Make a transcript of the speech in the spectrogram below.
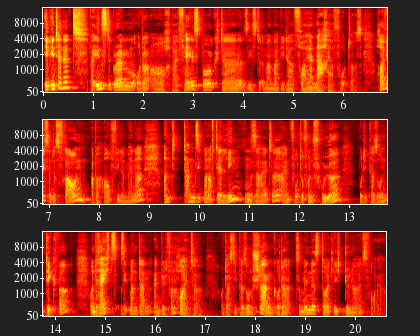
Im Internet, bei Instagram oder auch bei Facebook, da siehst du immer mal wieder Vorher-Nachher-Fotos. Häufig sind es Frauen, aber auch viele Männer. Und dann sieht man auf der linken Seite ein Foto von früher, wo die Person dick war. Und rechts sieht man dann ein Bild von heute. Und da ist die Person schlank oder zumindest deutlich dünner als vorher.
